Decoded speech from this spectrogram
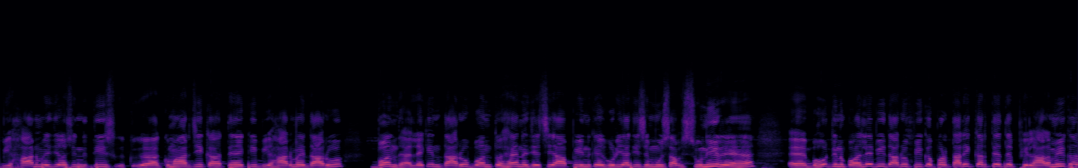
बिहार में जो है नीतीश कुमार जी कहते हैं कि बिहार में दारू बंद है लेकिन दारू बंद तो है नहीं। जैसे आप इनके गुड़िया जी से मुँह से आप सुन ही रहे हैं बहुत दिन पहले भी दारू पी कर प्रताड़ित करते थे फ़िलहाल में कर,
